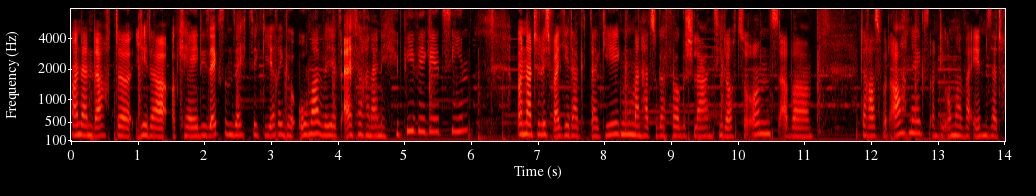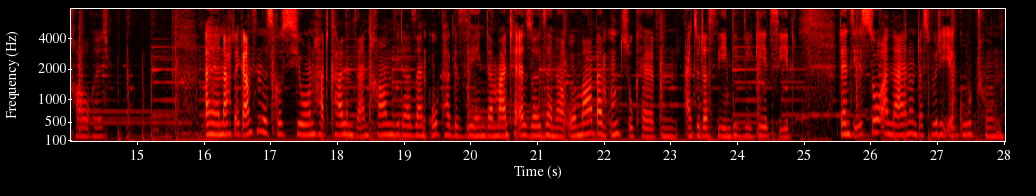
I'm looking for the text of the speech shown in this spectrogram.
Und dann dachte jeder, okay, die 66-jährige Oma will jetzt einfach in eine Hippie-WG ziehen. Und natürlich war jeder dagegen. Man hat sogar vorgeschlagen, zieh doch zu uns, aber daraus wurde auch nichts und die Oma war eben sehr traurig. Äh, nach der ganzen Diskussion hat Karl in seinem Traum wieder seinen Opa gesehen, der meinte, er soll seiner Oma beim Umzug helfen, also dass sie in die WG zieht. Denn sie ist so allein und das würde ihr gut tun,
